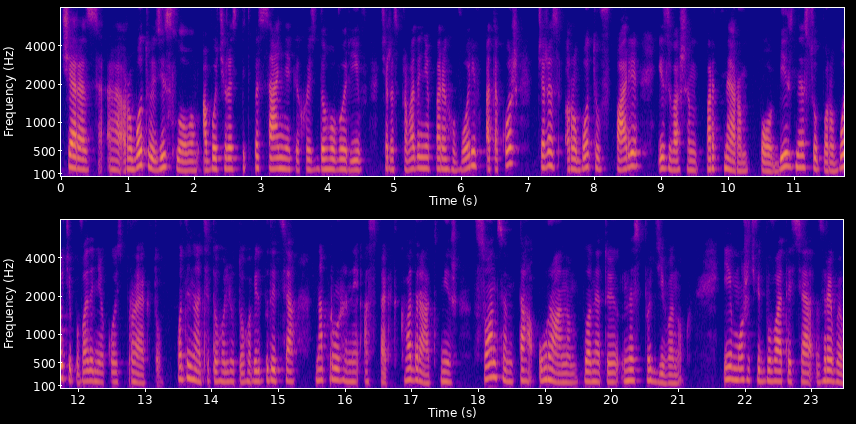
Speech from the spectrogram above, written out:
через е, роботу зі словом або через підписання якихось договорів, через проведення переговорів, а також через роботу в парі із вашим партнером по бізнесу, по роботі, по веденню якогось проекту. 11 лютого відбудеться напружений аспект квадрат між Сонцем та Ураном, планетою несподіванок. І можуть відбуватися зриви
